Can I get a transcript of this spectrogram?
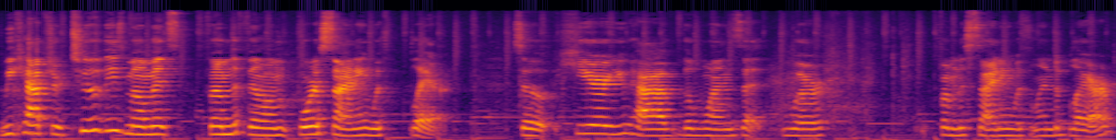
We captured two of these moments from the film for a signing with Blair. So here you have the ones that were from the signing with Linda Blair.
